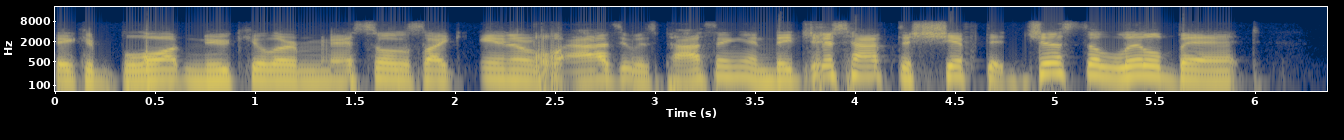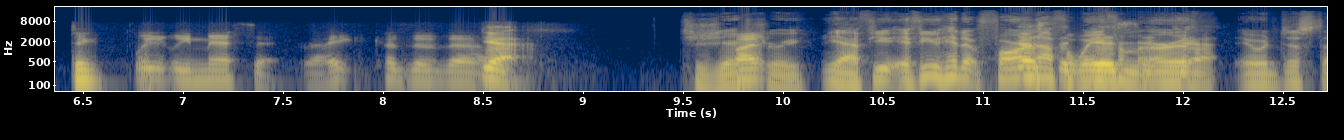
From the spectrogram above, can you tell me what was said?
they could blow up nuclear missiles like in a as it was passing, and they just have to shift it just a little bit to completely miss it, right? Because of the yeah, Trajectory. Yeah, if you if you hit it far enough the away from Earth, yeah. it would just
